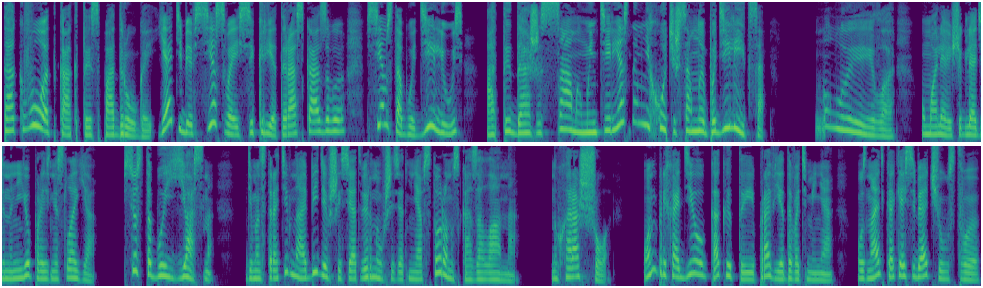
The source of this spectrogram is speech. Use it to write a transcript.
«Так вот, как ты с подругой. Я тебе все свои секреты рассказываю, всем с тобой делюсь, а ты даже самым интересным не хочешь со мной поделиться». «Ну, Лейла», — умоляюще глядя на нее, произнесла я, все с тобой ясно!» Демонстративно обидевшись и отвернувшись от меня в сторону, сказала она. «Ну хорошо. Он приходил, как и ты, проведывать меня, узнать, как я себя чувствую».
